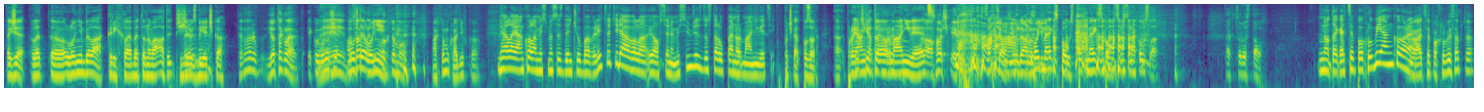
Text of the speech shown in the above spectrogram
Takže let, uh, loni byla krychle betonová a teď příští rok ne. zbíječka. Tenhle rok, jo takhle. Jako ono už je- ono už to je dostal loni. K tomu. Má k tomu kladívko. Hele Janko, ale my jsme se s Denčou bavili, co ti dávala? Já si nemyslím, že jsi dostal úplně normální věci. Počkat, pozor. Uh, pro Počkej, Janka to je to- normální věc. No, počkej. Savčo, pojďme expose, pojďme expose, už to nakousla. Tak co dostal? No tak ať se pochlubí Janko, No, ne? ať se pochlubí Sapča.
